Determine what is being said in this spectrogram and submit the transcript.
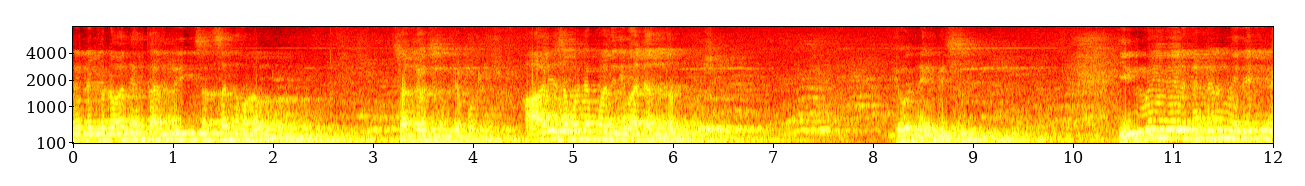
రెండేళ్ళ పిల్లవాడిని తల్లి సత్సంగంలో సంకల్పిస్తుంది చెప్పు. ఆర్య సమాజం పది నివాళి చదువుతాడు ఎవరు నేర్పిస్తుంది? ఇరవై వేల గంటలు మీరు ఏం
